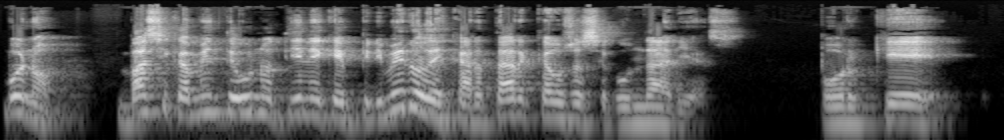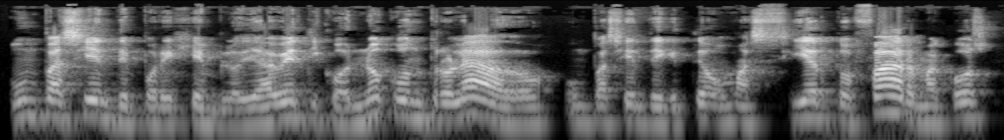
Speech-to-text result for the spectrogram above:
bueno, básicamente uno tiene que primero descartar causas secundarias, porque un paciente, por ejemplo, diabético no controlado, un paciente que toma ciertos fármacos,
